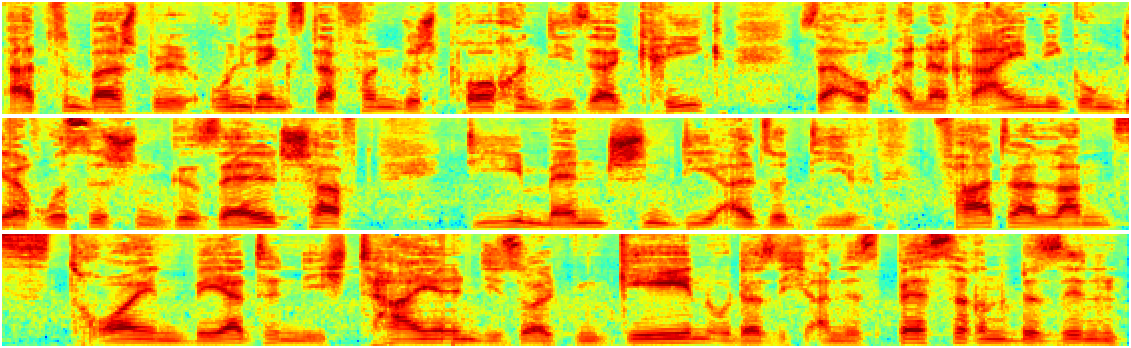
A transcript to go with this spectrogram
er hat zum Beispiel unlängst davon gesprochen, dieser Krieg sei auch eine Reinigung der russischen Gesellschaft. Die Menschen, die also die vaterlandstreuen Werte nicht teilen, die sollten gehen oder sich eines Besseren besinnen.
